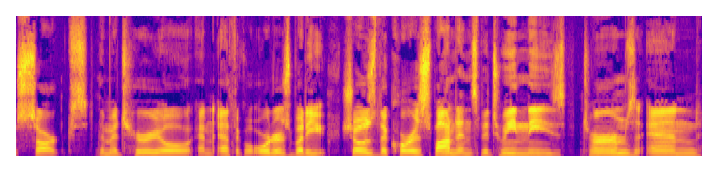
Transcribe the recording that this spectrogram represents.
sarx, the material and ethical orders, but he shows the correspondence between these terms and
